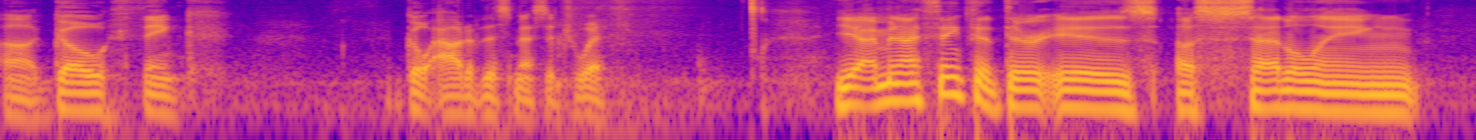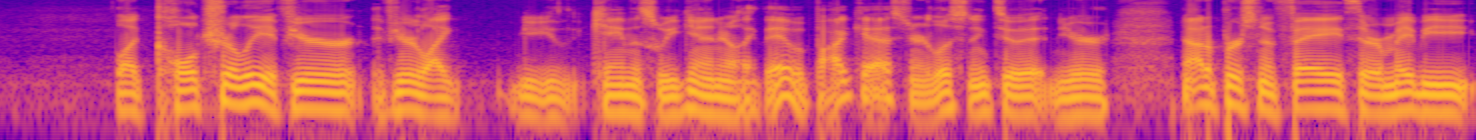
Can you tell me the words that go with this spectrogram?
uh, go think go out of this message with? Yeah, I mean, I think that there is a settling, like culturally, if you're if you're like you came this weekend, you're like, they have a podcast and you're listening to it and you're not a person of faith, or maybe,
